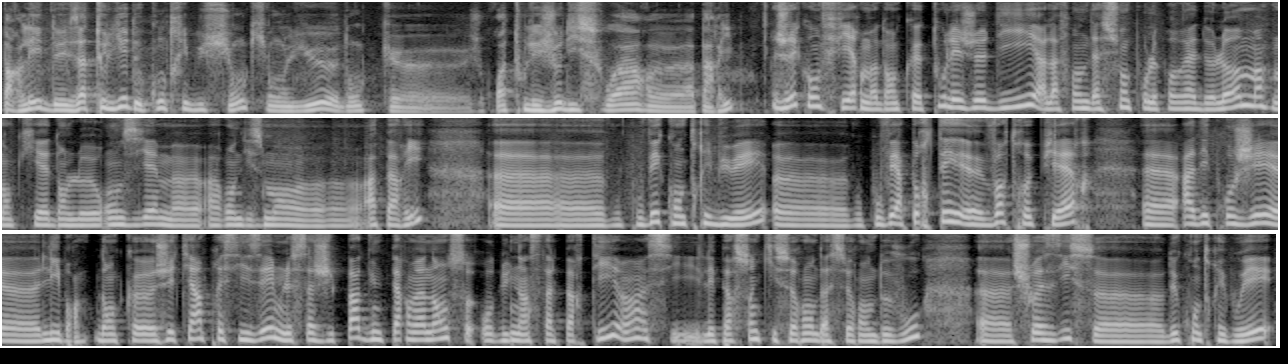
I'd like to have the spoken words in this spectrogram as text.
parler des ateliers de contribution qui ont lieu, donc, euh, je crois, tous les jeudis soirs euh, à Paris? Je confirme. Donc, tous les jeudis, à la Fondation pour le progrès de l'homme, donc qui est dans le 11e arrondissement à Paris, vous pouvez contribuer, vous pouvez apporter votre pierre à des projets libres. Donc, je tiens à préciser, il ne s'agit pas d'une permanence ou d'une install partie. Hein, si les personnes qui se rendent à ce rendez-vous choisissent de contribuer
